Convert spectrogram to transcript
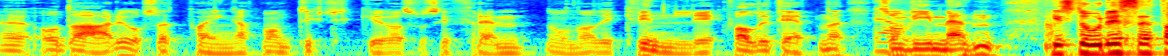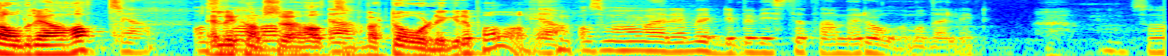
Eh, og da er det jo også et poeng at man dyrker hva skal si, frem noen av de kvinnelige kvalitetene ja. som vi menn historisk sett aldri har hatt. Ja. Eller kanskje man, hatt, ja. vært dårligere på. da. Ja, Og så må man være veldig bevisst dette med rollemodeller. Så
